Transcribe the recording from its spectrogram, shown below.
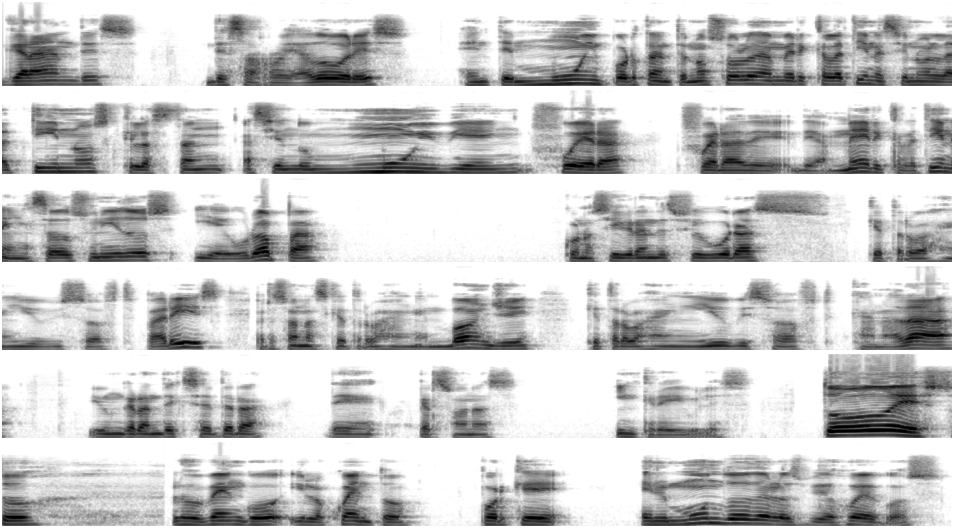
grandes desarrolladores, gente muy importante, no solo de América Latina, sino latinos que la están haciendo muy bien fuera, fuera de, América Latina, en Estados Unidos y Europa. Conocí grandes figuras que trabajan en Ubisoft París, personas que trabajan en Bungie, que trabajan en Ubisoft Canadá y un grande etcétera de personas increíbles. Todo esto lo vengo y lo cuento porque el mundo de los videojuegos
